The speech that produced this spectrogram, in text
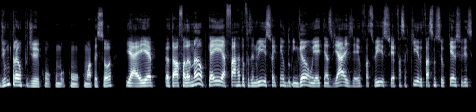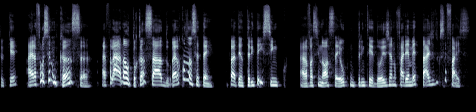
de um trampo de, com, com, com uma pessoa. E aí é- eu tava falando, não, porque aí a farra tá fazendo isso, aí tem o domingão, e aí tem as viagens, e aí eu faço isso, e aí eu faço aquilo, faço não sei o quê, não sei o quê, não sei o quê. Aí ela falou, você não cansa? Aí eu falei, ah, não, tô cansado. Aí ela, quantos anos você tem? Falei, ah, tenho 35. Aí ela falou assim, nossa, eu com 32 já não faria metade do que você faz.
